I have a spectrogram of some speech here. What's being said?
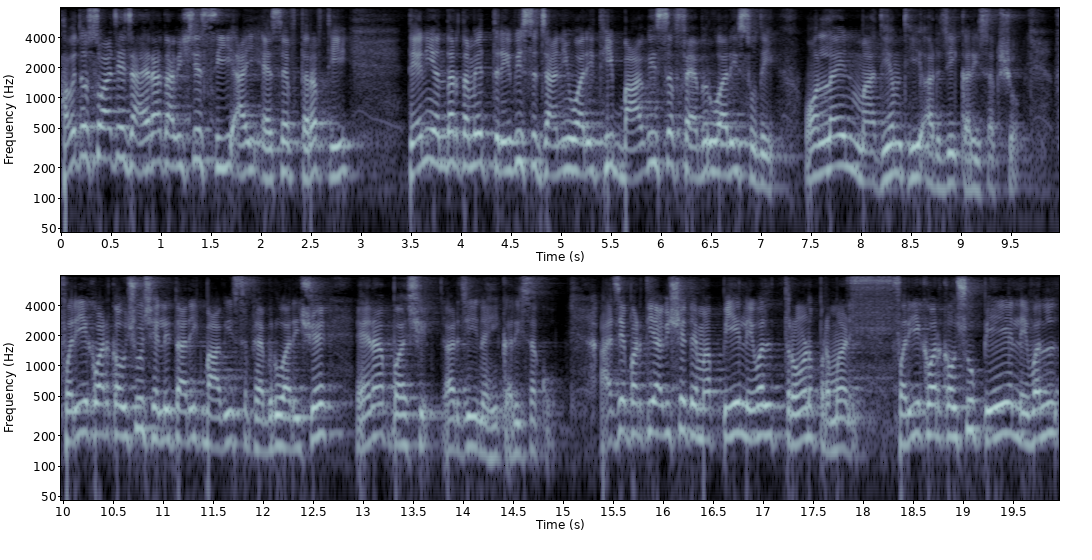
હવે દોસ્તો, આજે જાહેરાત આવી છે સીઆઈએસએફ તરફથી. તેની અંદર તમે ત્રેવીસ જાન્યુઆરીથી બાવીસ ફેબ્રુઆરી સુધી ઓનલાઈન માધ્યમથી અરજી કરી શકશો. ફરી એકવાર કહું છું, છેલ્લી તારીખ બાવીસ ફેબ્રુઆરી છે, એના પછી અરજી નહીં કરી શકો. આજે ભરતી આવી છે, તેમાં પે લેવલ ત્રણ પ્રમાણે. ફરી એકવાર કહું છું, પે લેવલ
